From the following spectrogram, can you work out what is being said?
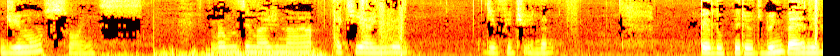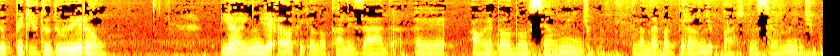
de monções. Vamos imaginar aqui a Índia dividida pelo período do inverno e o período do verão. E a Índia, ela fica localizada é, ao redor do Oceano Índico. Ela leva grande parte do Oceano Índico.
